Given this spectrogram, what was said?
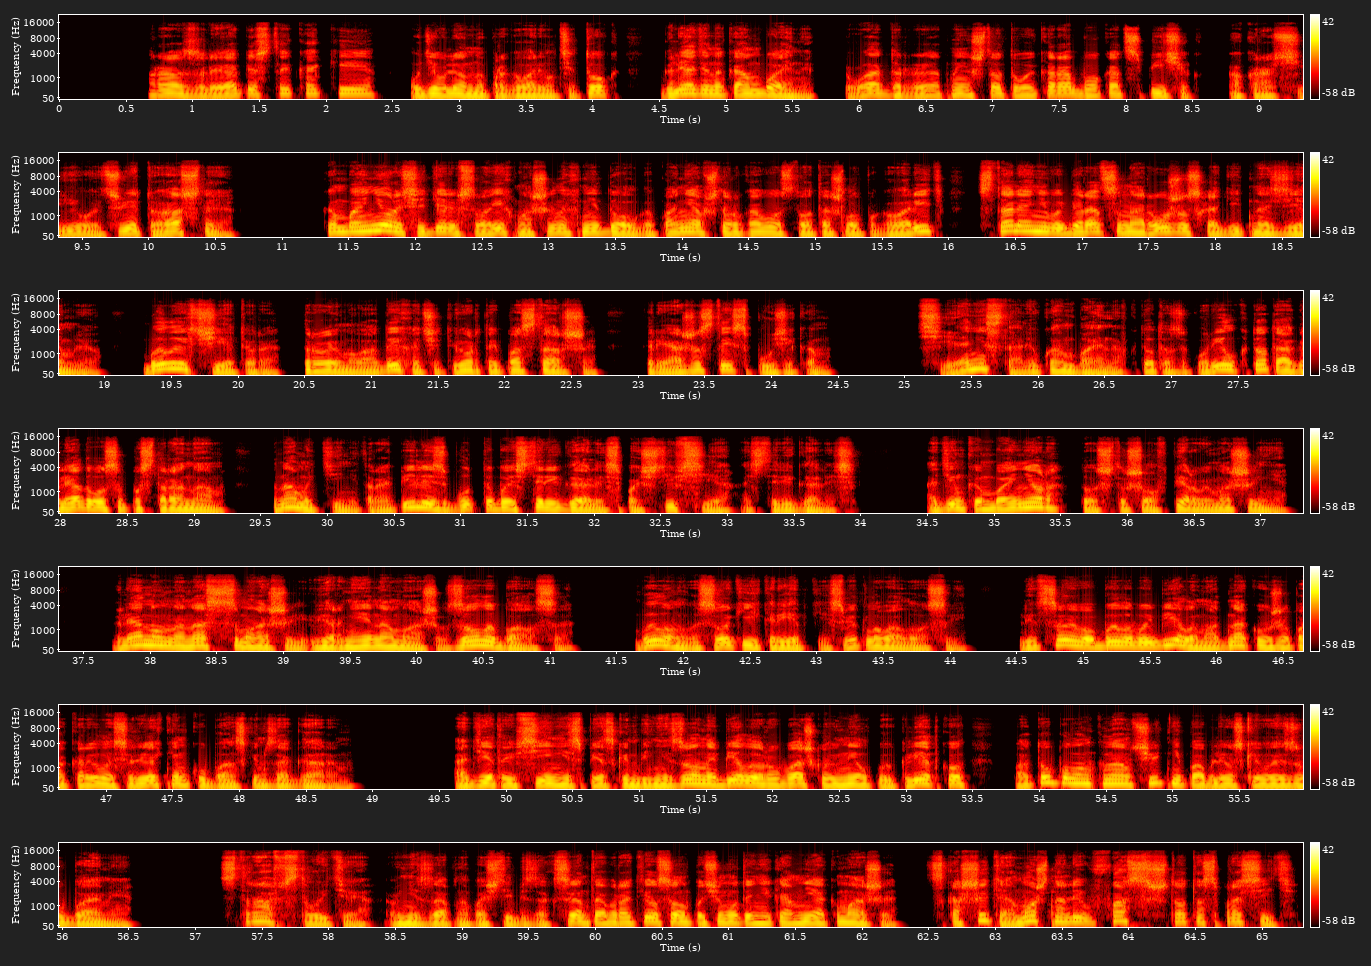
«Разляпистые какие!» — удивленно проговорил Титок, глядя на комбайны. «Квадратные, что твой коробок от спичек, а красивые, цветастые». Комбайнеры сидели в своих машинах недолго. Поняв, что руководство отошло поговорить, стали они выбираться наружу, сходить на землю. Было их четверо, трое молодых, а четвертый постарше, кряжестый с пузиком. Все они стали у комбайнов. Кто-то закурил, кто-то оглядывался по сторонам. К нам идти не торопились, будто бы остерегались. Почти все остерегались. Один комбайнер, тот, что шел в первой машине, глянул на нас с Машей, вернее, на Машу, заулыбался. Был он высокий и крепкий, светловолосый. Лицо его было бы белым, однако уже покрылось легким кубанским загаром. Одетый в синий спецкомбинезон и белую рубашку в мелкую клетку, потопал он к нам, чуть не поблескивая зубами. «Здравствуйте!» — внезапно, почти без акцента, обратился он почему-то не ко мне, а к Маше. «Скажите, а можно ли у вас что-то спросить?»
